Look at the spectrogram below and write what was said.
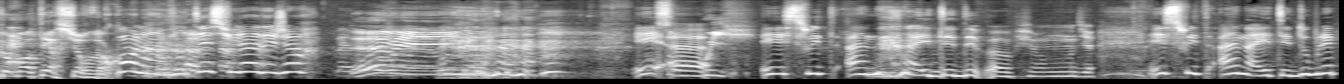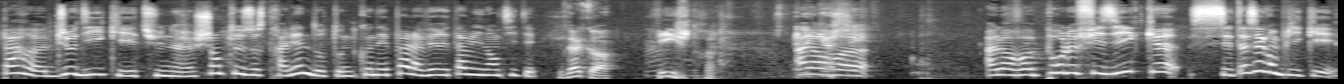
Commentaire sur 20. Pourquoi on l'a invité celui-là déjà? Et, euh, et Sweet Anne a été dé- oh, mon dieu. Et Sweet Anne a été doublée par euh, Jodie, qui est une chanteuse australienne dont on ne connaît pas la véritable identité. D'accord. Fichtre. Alors, euh, alors pour le physique, c'est assez compliqué.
